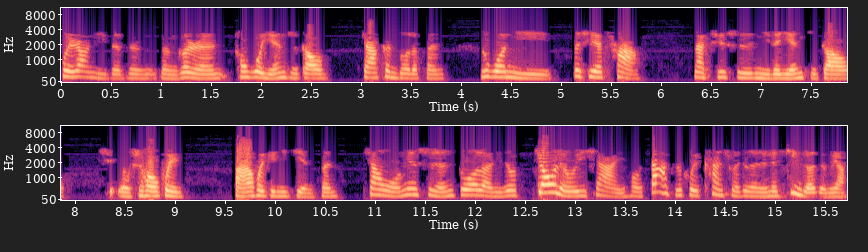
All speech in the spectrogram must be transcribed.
会让你的整整个人通过颜值高加更多的分；如果你这些差，那其实你的颜值高有时候会反而会给你减分。像我面试人多了，你就交流一下以后，大致会看出来这个人的性格怎么样。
